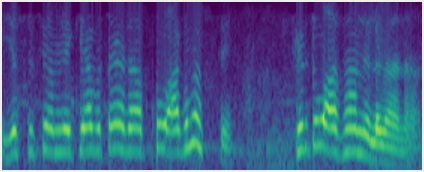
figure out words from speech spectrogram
यश से हमने क्या बताया था आपको? आगमत से। फिर तो आसान है लगाना।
